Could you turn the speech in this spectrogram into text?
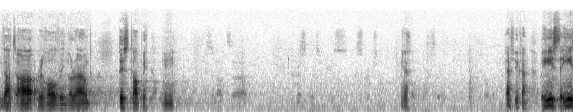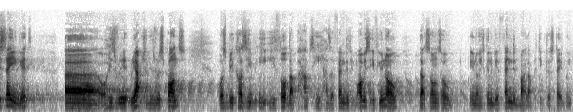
that are revolving around this topic. Mm. Yes, you can. But he's, he's saying it uh, or his re- reaction, his response, was because he, he, he, thought that perhaps he has offended him. Obviously, if you know that so and so, you know, he's going to be offended by that particular statement,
